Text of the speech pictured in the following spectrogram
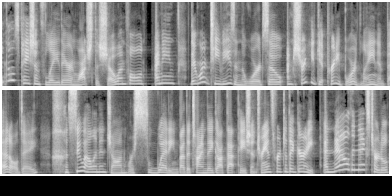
Did those patients lay there and watch the show unfold? I mean, there weren't TVs in the ward, so I'm sure you'd get pretty bored laying in bed all day. Sue Ellen and John were sweating by the time they got that patient transferred to the gurney, and now the next hurdle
